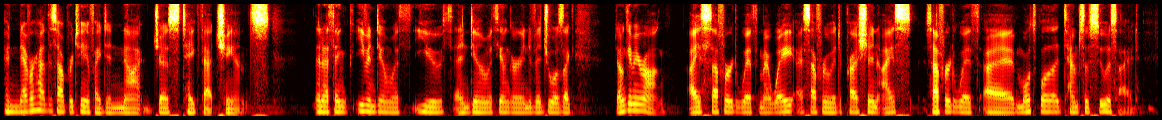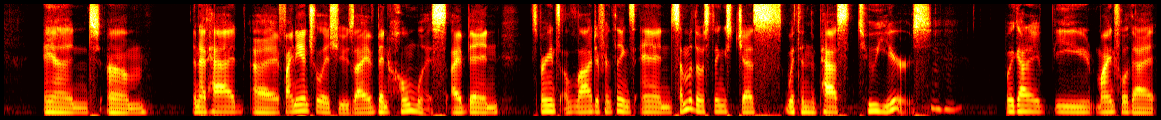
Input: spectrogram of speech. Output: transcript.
I never had this opportunity if I did not just take that chance. And I think even dealing with youth and dealing with younger individuals, like, don't get me wrong. I suffered with my weight. I suffered with depression. I s- suffered with uh, multiple attempts of suicide. And, um, and I've had uh, financial issues. I've been homeless. I've been experienced a lot of different things, and some of those things just within the past two years. But we gotta be mindful that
